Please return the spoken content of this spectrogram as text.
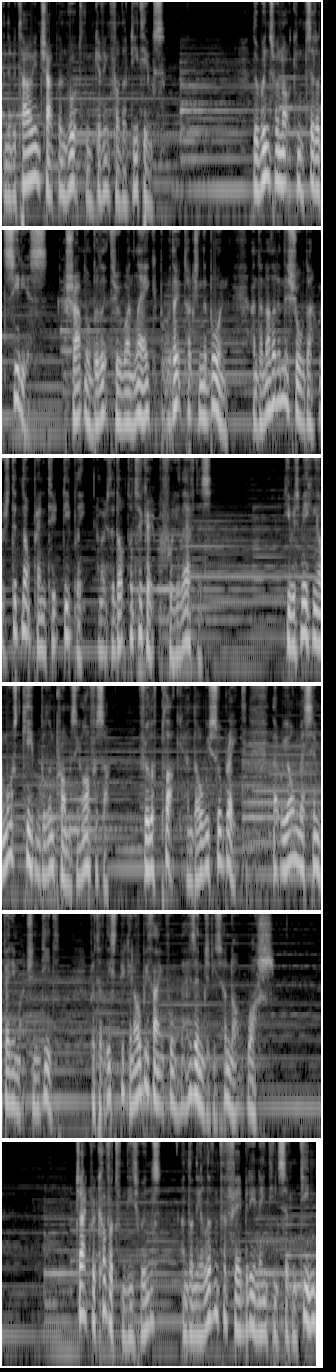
and the battalion chaplain wrote to them giving further details. The wounds were not considered serious, shrapnel bullet through one leg but without touching the bone, and another in the shoulder which did not penetrate deeply and which the doctor took out before he left us. He was making a most capable and promising officer, full of pluck and always so bright that we all miss him very much indeed, but at least we can all be thankful that his injuries are not worse. Jack recovered from these wounds, and on the 11th of February 1917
